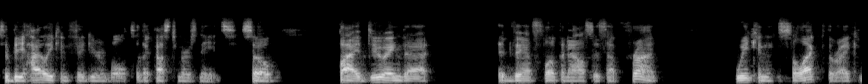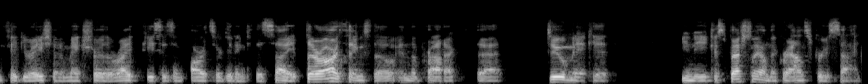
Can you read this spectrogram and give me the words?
to be highly configurable to the customer's needs. So by doing that advanced slope analysis up front, we can select the right configuration and make sure the right pieces and parts are getting to the site. There are things though in the product that do make it unique, especially on the ground screw side.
